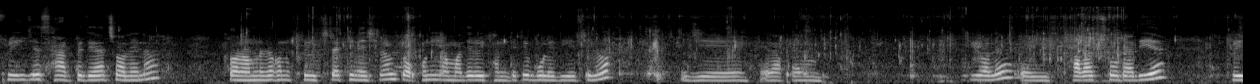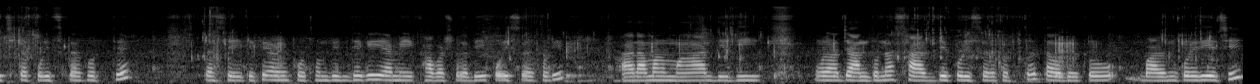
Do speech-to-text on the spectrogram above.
ফ্রিজে সার্ফে দেওয়া চলে না। কারণ আমরা যখন ফ্রিজটা কিনেছিলাম, তখনই আমাদের ওইখান থেকে বলে দিয়েছিল যে এরকম, কী বলে, এই খাবার সোডা দিয়ে ফ্রিজটা পরিষ্কার করতে। তা সেই থেকে আমি প্রথম দিন থেকেই আমি খাবার সোডা দিয়ে পরিষ্কার করি। আর আমার মা দিদি, ওরা জানতো না, সার্ফ দিয়ে পরিষ্কার করতো, তা ওদেরকেও বারণ করে দিয়েছি।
